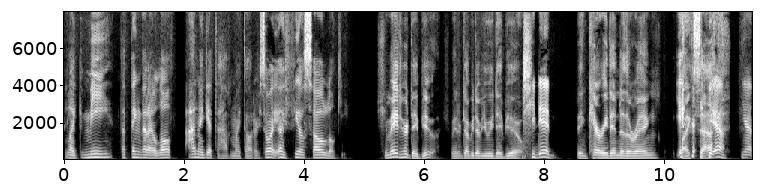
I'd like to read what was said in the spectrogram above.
like me, the thing that I love, and I get to have my daughter. So I, I feel so lucky. She made her debut. She made her WWE debut, She did. being carried into the ring Yeah. like Seth. yeah. Yeah.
